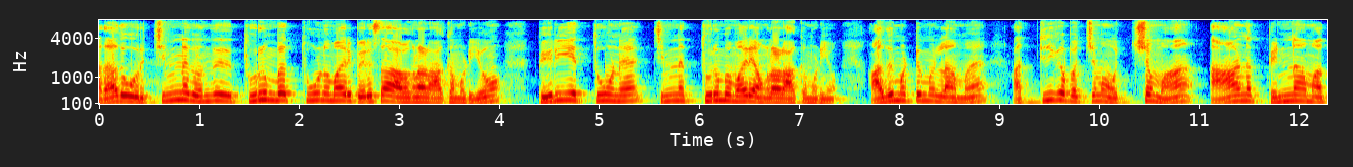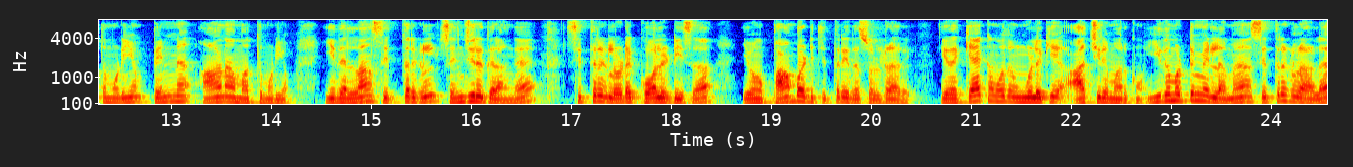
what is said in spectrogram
அதாவது ஒரு சின்னது வந்து துரும்ப தூணு மாதிரி பெருசாக அவங்களால் ஆக்க முடியும். பெரிய தூணை சின்ன துரும்பு மாதிரி அவங்களால் ஆக்க முடியும். அது மட்டும் இல்லாமல் அதிகபட்சமாக உச்சமாக ஆணை பெண்ணாக மாற்ற முடியும் பெண்ணை ஆணாக மாற்ற முடியும். இதெல்லாம் சித்தர்கள் செஞ்சுருக்கிறாங்க. சித்தர்களோட குவாலிட்டிஸாக இவங்க பாம்பாட்டி சித்தர் இதை சொல்கிறாரு இதை கேட்கும்போது உங்களுக்கே ஆச்சரியமாக இருக்கும். இது மட்டும் இல்லாமல் சித்தர்களால்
